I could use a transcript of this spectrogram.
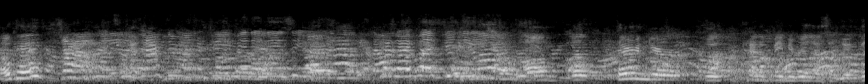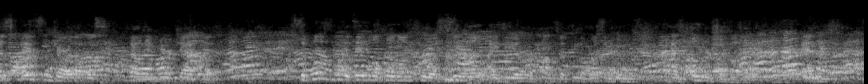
okay. Dr. Entertainment and Izzy are in the Southside West Indies. Um, well, Theron here was, kind of made me realize something. This mason jar that was found in your jacket, supposedly it's able to hold on to a single idea or concept from the person who has ownership of it. And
